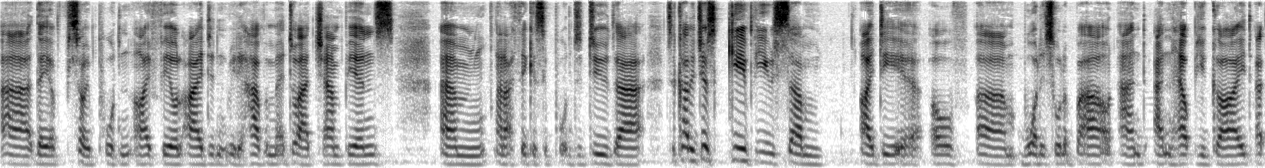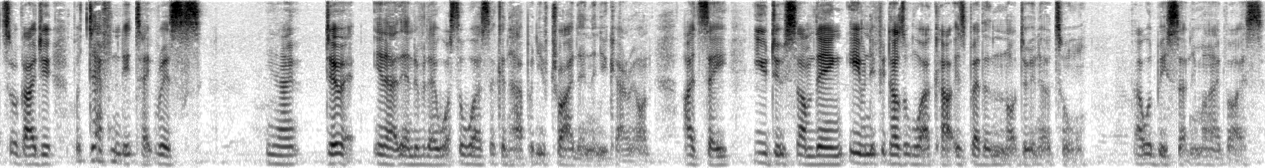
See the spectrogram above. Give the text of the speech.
uh, they are so important. I feel I didn't really have a mentor. I had champions, um, and I think it's important to do that to kind of just give you some idea of um, what it's all about and and help you guide, uh, sort of guide you. But definitely take risks. You know, do it. You know, at the end of the day, what's the worst that can happen? You've tried it and then you carry on. I'd say you do something, even if it doesn't work out, is better than not doing it at all. That would be certainly my advice.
